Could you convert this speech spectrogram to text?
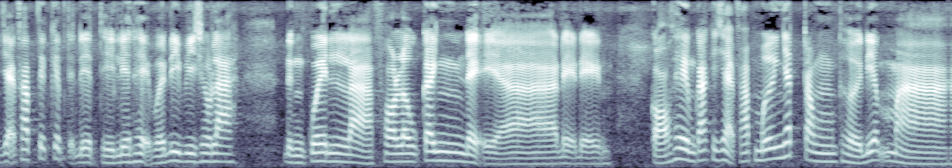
giải pháp tiết kiệm tiền điện thì liên hệ với DB Solar. Đừng quên là follow kênh để à, để để có thêm các cái giải pháp mới nhất trong thời điểm mà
